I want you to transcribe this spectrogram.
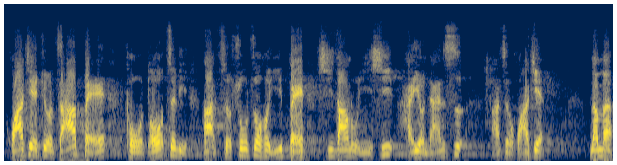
华界就闸北、普陀这里啊，这苏州河以北、西藏路以西，还有南市啊，这个华界。那么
